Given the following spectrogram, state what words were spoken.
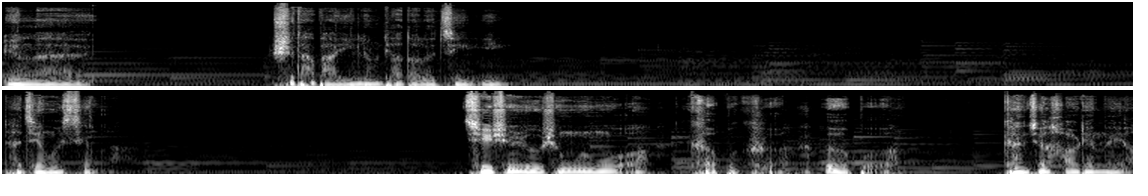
原来是他把音量调到了静音。他见我醒了。起身柔声问我渴不渴，饿不饿，感觉好点没有？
